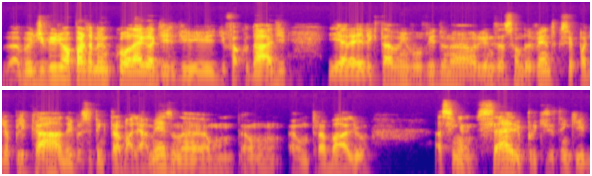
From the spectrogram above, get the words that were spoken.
eu dividi um apartamento com um colega de, de, de faculdade e era ele que estava envolvido na organização do evento, que você pode aplicar, daí você tem que trabalhar mesmo, né? É um, é um, é um trabalho, assim, sério, porque você tem que,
